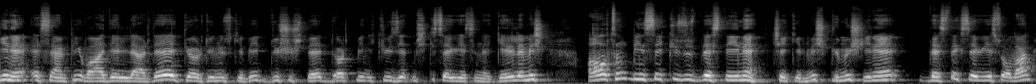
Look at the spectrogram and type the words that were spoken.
Yine S&P vadelilerde gördüğünüz gibi düşüşte 4272 seviyesine gerilemiş. Altın 1800 desteğine çekilmiş. Gümüş yine destek seviyesi olan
